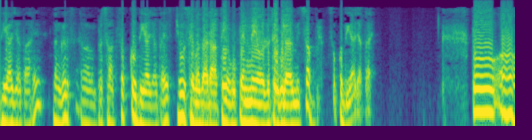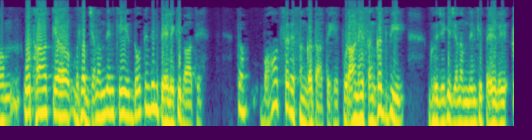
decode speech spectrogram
दिया जाता है लंगर प्रसाद सबको दिया जाता है जो सेवादार आते हैं ओपन में और रेगुलर में सब सबको दिया जाता है। तो वो था क्या मतलब जन्मदिन के दो तीन दिन पहले की बात है तब बहुत सारे संगत आते हैं पुराने संगत भी गुरु जी के जन्मदिन के पहले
